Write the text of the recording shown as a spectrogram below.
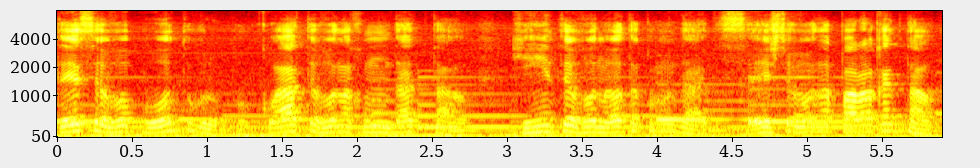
Terça eu vou para outro grupo. Quarta eu vou na comunidade tal. Quinta eu vou na outra comunidade. Sexta eu vou na paróquia tal.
